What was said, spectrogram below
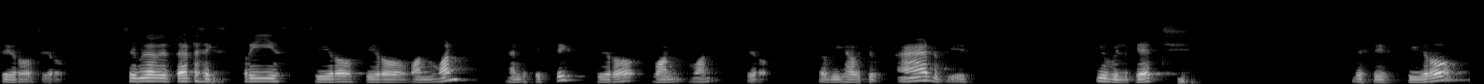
0 0. Similarly 36 3 is 0 0 1 1 and 6 is 0 1 1 0. So we have to add this you will get this is 0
